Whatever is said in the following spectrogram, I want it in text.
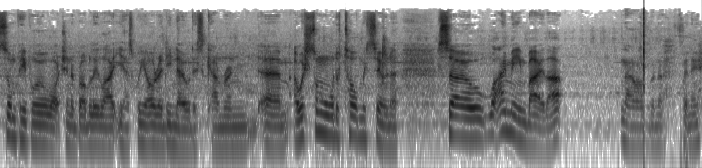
Some people who are watching are probably like, yes we already know this Cameron and um, I wish someone would have told me sooner. So what I mean by that, now I'm gonna finish,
